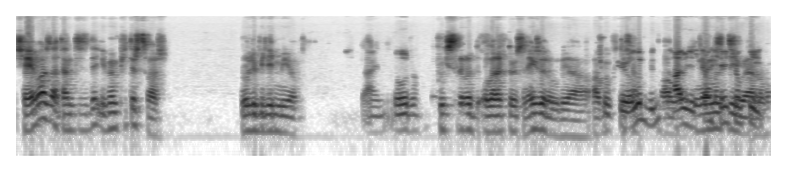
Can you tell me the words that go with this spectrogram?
Şey var zaten dizide Evan Peters var. Rolü bilinmiyor. Aynen doğru. Quicksilver olarak dönse ne güzel olur ya. Abi, Çok iyi olur. Bir- abi cidden şey çok iyi. adam.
